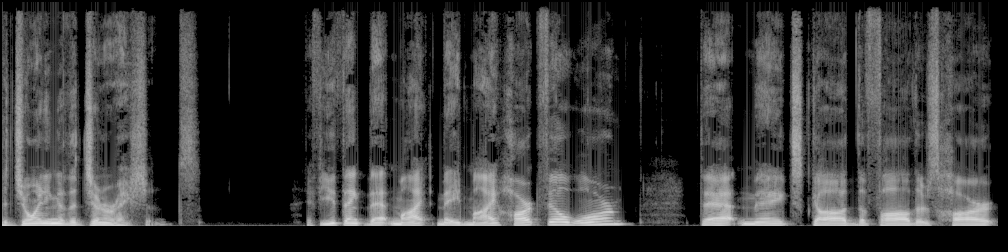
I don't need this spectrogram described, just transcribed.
the joining of the generations. If you think that might made my heart feel warm, that makes God the Father's heart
